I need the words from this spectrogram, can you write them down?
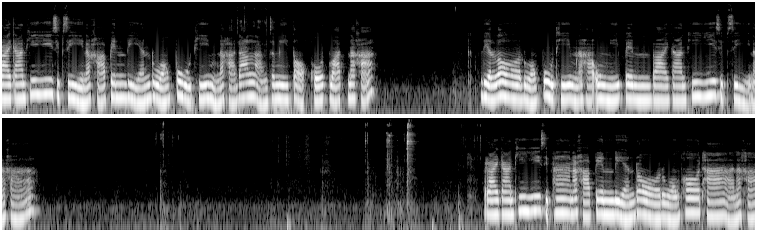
รายการที่ 24 นะคะ เป็นเหรียญหลวงปู่ทิมนะคะ ด้านหลังจะมีต่อโค้ดวัดนะคะ เหรียญหล่อหลวงปู่ทิมนะคะ องค์นี้เป็นรายการที่ 24 นะคะ รายการที่ 25 นะคะ เป็นเหรียญหล่อหลวงพ่อทานะคะ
